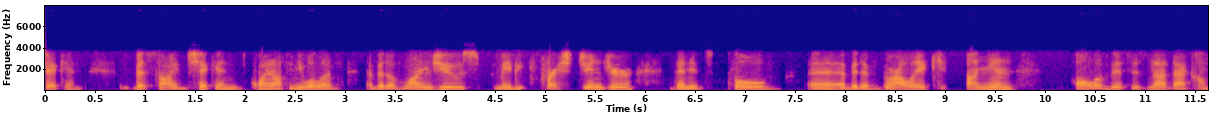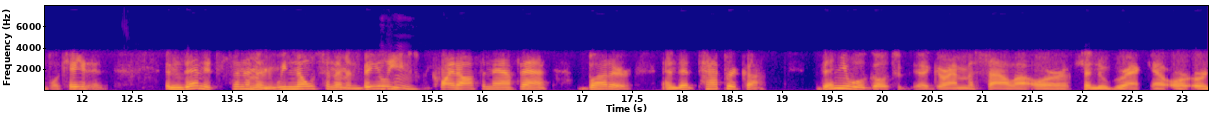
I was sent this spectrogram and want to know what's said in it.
chicken, beside chicken, quite often you will have a bit of lime juice, maybe fresh ginger, then it's clove, uh, a bit of garlic, onion. All of this is not that complicated. And then it's cinnamon. We know cinnamon. Bay leaves, Mm-hmm. quite often have that. Butter, and then paprika. Then you will go to uh, garam masala or fenugreek uh, or, or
